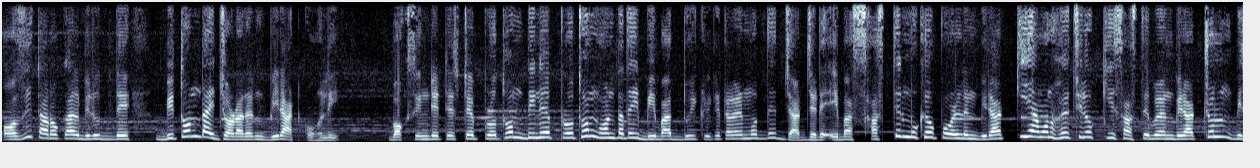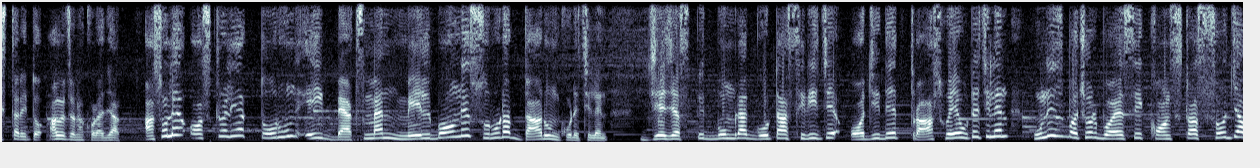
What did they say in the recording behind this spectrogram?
অজি তারকার বিরুদ্ধে বিতন্দায় জড়ালেন বিরাট কোহলি। বক্সিং ডে টেস্টে প্রথম দিনে প্রথম ঘন্টাতেই বিবাদ দুই ক্রিকেটারের মধ্যে, যার জেরে এবার শাস্তির মুখেও পড়লেন বিরাট। কি এমন হয়েছিল? কি শাস্তি পেলেন বিরাট? চলুন বিস্তারিত আলোচনা করা যাক। আসলে অস্ট্রেলিয়ার তরুণ এই ব্যাটসম্যান মেলবোর্নের শুরুটা দারুণ করেছিলেন। যে জাসপ্রীত বুমরা গোটা সিরিজে অজিদের ত্রাস হয়ে উঠেছিলেন, উনিশ বছর বয়সে কনস্ট্রাস সোজা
